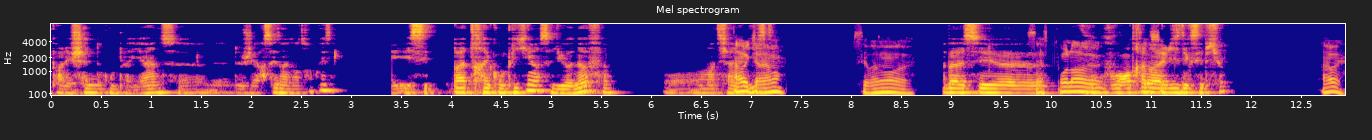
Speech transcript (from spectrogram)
par les chaînes de compliance de, GRC dans les entreprises. Et, c'est pas très compliqué, hein, c'est du on-off. On, maintient ah la liste. C'est vraiment. Euh, ah bah c'est. Euh, à ce point-là. Vous, rentrez dans la liste d'exception. Ah ouais.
